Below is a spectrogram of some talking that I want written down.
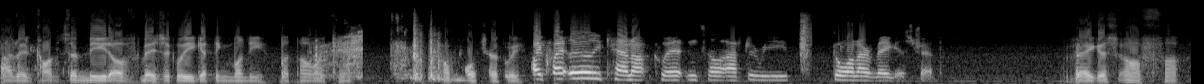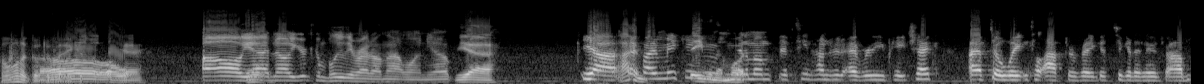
I'm in constant need of basically getting money, but no, I can't. Unfortunately. I quite literally cannot quit until after we go on our Vegas trip. Vegas? Oh fuck, I wanna go to Oh, Vegas. okay. Oh yeah, no, you're completely right on that one. Yep. Yeah. Yeah, I'm if I'm making saving a minimum fifteen hundred every paycheck, I have to wait until after Vegas to get a new job.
